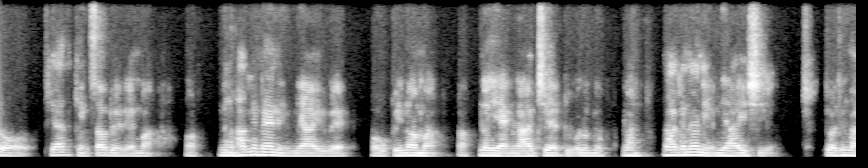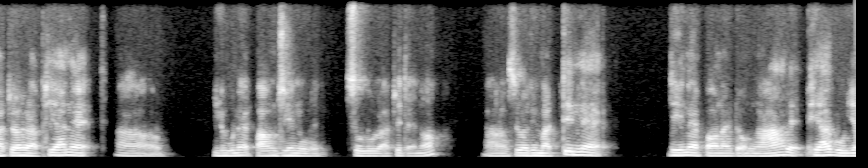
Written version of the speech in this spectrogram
တော်ဘုရားသခင်စောက်တဲ့ထဲမှာဟောငါးကနန်းနေအများကြီးပဲဟိုဘယ်တော့မှနေရငါးချက်တူအဲ့လိုမျိုးငါးကနန်းနေအများကြီးရှိတယ်ဆိုတော့ဒီမှာပြောတာဘုရားနဲ့အာလူနဲ့ပေါင်းခြင်းကိုဆိုလိုတာဖြစ်တယ်နော်အာဆိုတော့ဒီမှာတစ်နဲ့လေးနဲ့ပေါင်းလိုက်တော့ငါးတဲ့ဘုရားကိုရ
